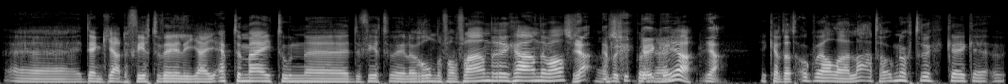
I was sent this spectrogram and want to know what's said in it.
Eh, ik denk, ja, de virtuele, jij appte mij toen eh, de virtuele Ronde van Vlaanderen gaande was. Ja, heb ik super, gekeken? eh, ja, ja. ik heb dat ook wel later ook nog teruggekeken.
